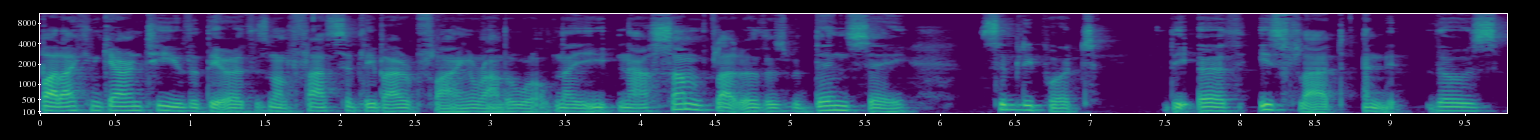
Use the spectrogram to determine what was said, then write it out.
but I can guarantee you that the Earth is not flat simply by flying around the world. Now, you, now some flat earthers would then say, simply put, the Earth is flat, and those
